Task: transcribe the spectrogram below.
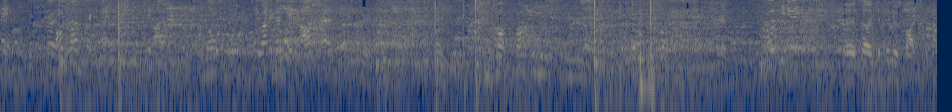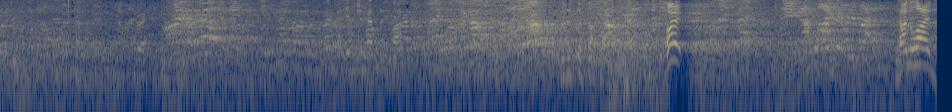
Hey, bro. Do you want to go take Alfred? What was he doing? It's a continuous clock. It's counting. Okay. Did he have the clock? You just touched that Hey! Behind the lines.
